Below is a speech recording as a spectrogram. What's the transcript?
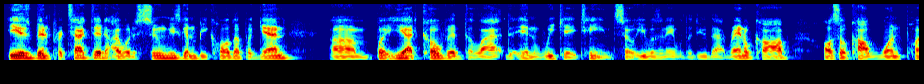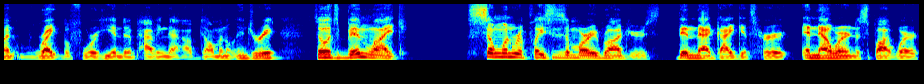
He has been protected. I would assume he's going to be called up again. Um, but he had COVID the la- in week 18, so he wasn't able to do that. Randall Cobb also caught one punt right before he ended up having that abdominal injury. So it's been like someone replaces Amari Rodgers, then that guy gets hurt, and now we're in a spot where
